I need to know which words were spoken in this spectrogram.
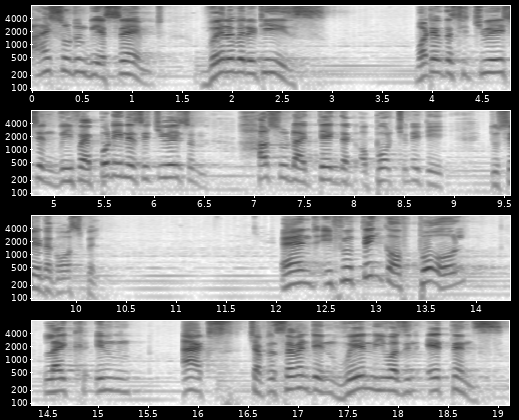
I shouldn't be ashamed wherever it is. Whatever the situation, if I put in a situation, how should I take that opportunity to share the gospel? And if you think of Paul, like in Acts chapter 17, when he was in Athens,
